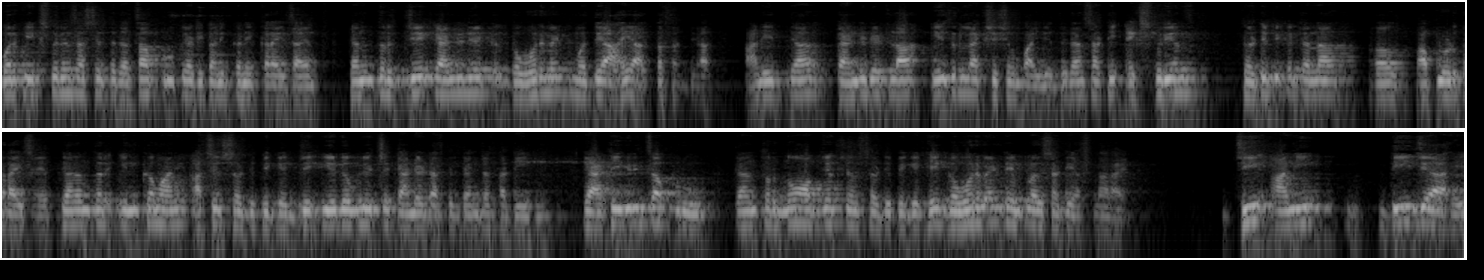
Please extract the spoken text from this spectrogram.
वर्क एक्सपिरियन्स असेल तर त्याचा प्रूफ या ठिकाणी कनेक्ट करायचा आहे. त्यानंतर जे कॅन्डिडेट गव्हर्नमेंटमध्ये आहे आता सध्या आणि त्या कॅन्डिडेटला एज रिलॅक्सेशन पाहिजे तर त्यासाठी एक्सपिरियन्स सर्टिफिकेट त्यांना अपलोड करायचं आहे. त्यानंतर इन्कम आणि असेट सर्टिफिकेट जे ईडब्ल्यू चे कॅन्डिडेट असतील त्यांच्यासाठी कॅटेगरीचा प्रूफ त्यानंतर नो ऑब्जेक्शन सर्टिफिकेट हे गव्हर्नमेंट एम्प्लॉईसाठी असणार आहे. जी आणि डी जे आहे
